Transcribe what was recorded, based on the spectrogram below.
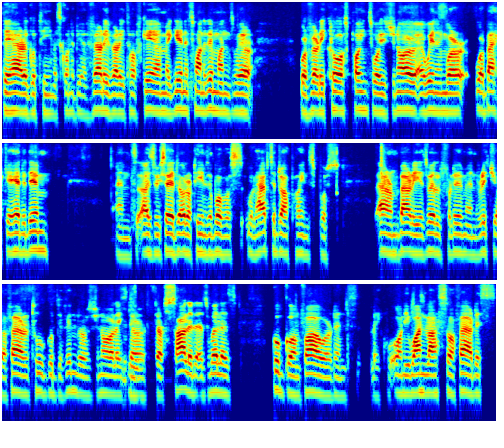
they are a good team. It's going to be a very very tough game. Again, it's one of them ones where we're very close points wise. You know, a win and we're we're back ahead of them. And as we said, other teams above us will have to drop points, but Aaron Barry as well for them and Richie O'Farrell, two good defenders. You know, like they're mm-hmm. they're solid as well as good going forward. And like only one loss so far this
